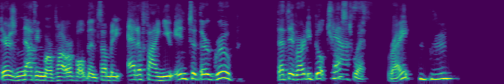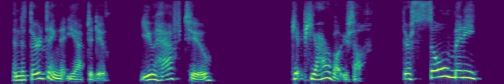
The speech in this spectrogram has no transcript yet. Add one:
there's nothing more powerful than somebody edifying you into their group that they've already built trust yes. with, right? Mm-hmm. And the third thing that you have to do, you have to get PR about yourself. There's so many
